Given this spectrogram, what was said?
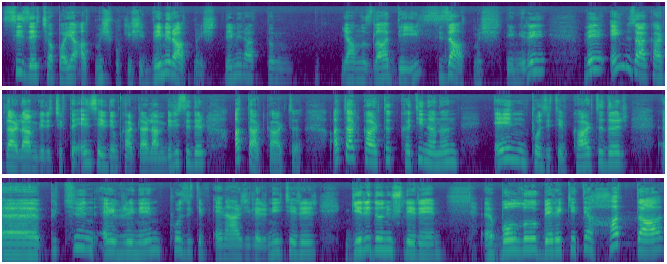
size çapaya atmış bu kişi. Demir atmış. Demir attım yalnızlığa değil size atmış demiri ve en güzel kartlardan biri çıktı. En sevdiğim kartlardan birisidir. Attart kartı. Attart kartı Katina'nın en pozitif kartıdır. Ee, bütün evrenin pozitif enerjilerini içerir. Geri dönüşleri, e, bolluğu, bereketi hatta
